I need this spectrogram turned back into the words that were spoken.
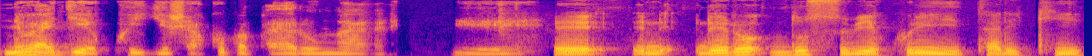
Niho yagiye kwigisha ko papa yari umwari. Rero dusubiye kuri iyi tariki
